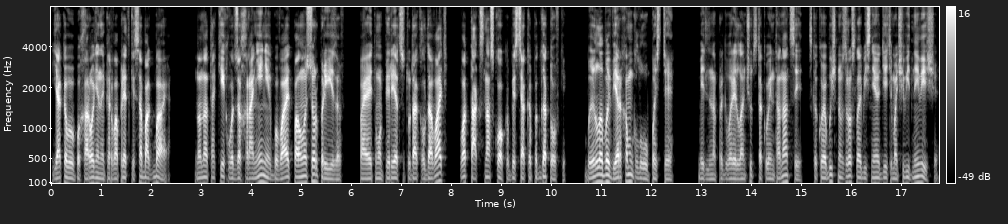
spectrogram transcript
якобы похоронены первопредки собак Бая. Но на таких вот захоронениях бывает полно сюрпризов, поэтому переться туда колдовать вот так, с наскока, без всякой подготовки. Было бы верхом глупости. Медленно проговорил Ланчут с такой интонацией, с какой обычно взрослые объясняют детям очевидные вещи.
